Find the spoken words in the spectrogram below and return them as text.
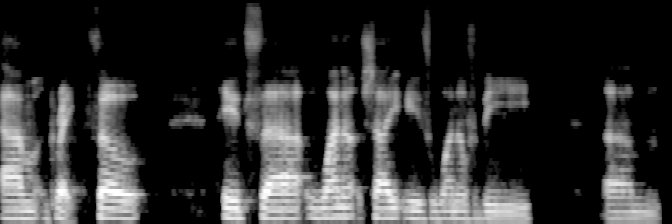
um, great. So it's uh, one Shai is one of the, um,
